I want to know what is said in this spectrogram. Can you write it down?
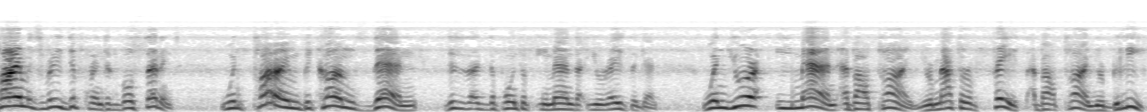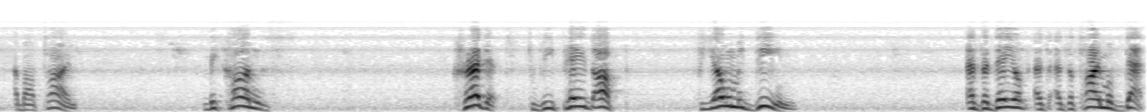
Time is very different in both settings. When time becomes then, this is the point of Iman that you raised again. When your Iman about time, your matter of faith about time, your belief about time, becomes credit to be paid up din at the day of at, at the time of death,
